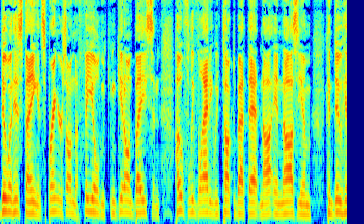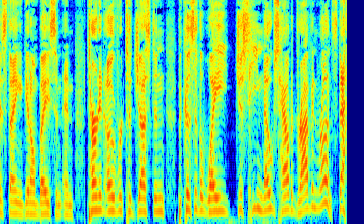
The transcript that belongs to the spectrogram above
doing his thing and Springer's on the field and can get on base. And hopefully, Vladdy, we've talked about that in nauseum, can do his thing and get on base and, and turn it over to Justin because of the way just he knows how to drive in runs. That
